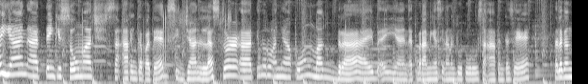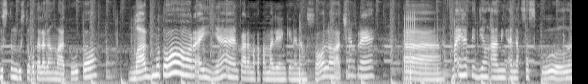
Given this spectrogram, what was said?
Ayan, at thank you so much sa aking kapatid, si John Lester. At tinuruan niya akong mag-drive. Ayan, at marami nga silang nagtuturo sa akin kasi talagang gustong gusto ko talagang matuto magmotor. Ayan, para makapamalengke na ng solo. At syempre, ah maihatid yung aming anak sa school.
